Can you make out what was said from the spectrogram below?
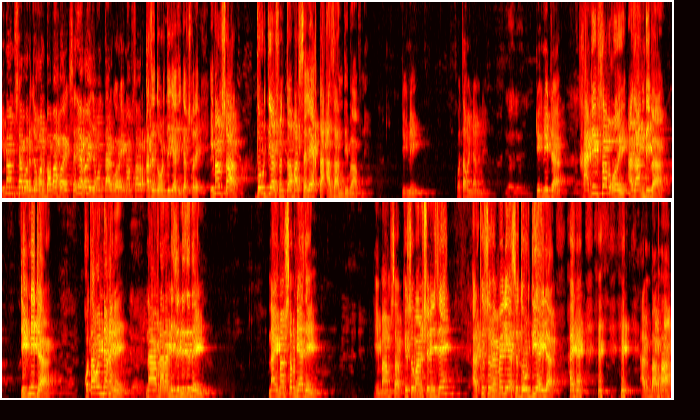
ইমাম সাহেবের যখন বাবা হয়, ছেলে হয় যখন তার ঘরে, ইমাম সাহেবের কাছে দৌড় দিয়ে জিজ্ঞাসা করে, ইমাম সাহেব, দৌড় দিয়ে আসুন তো, আমার ছেলে একটা আজান দিবা আপনি। ঠিক নেই? কথা কই না কেন? ঠিক নিটা খাদিম সাহেব কই, আজান দিবা? ঠিক নিটা কথা কই না কেন? না, আপনারা নিজে নিজে দেন। না, ইমাম সাহেব নিয়ে দেন। ইমাম সাহেব, কিছু মানুষের নিজে আর কিছু ফ্যামিলি আছে, দৌড় দিয়ে আইলা। আমি বাবা,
